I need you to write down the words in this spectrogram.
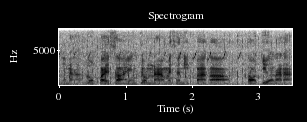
เนี่ยนะฮะล งไปสายยังจมน้ำไม่สนิทปลาก็ตอดเหยื่อแล้วนะ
